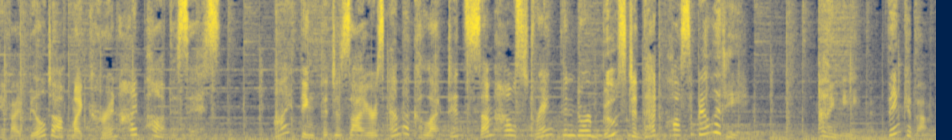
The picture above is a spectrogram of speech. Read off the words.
if I build off my current hypothesis, I think the desires Emma collected somehow strengthened or boosted that possibility. I mean, think about it.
